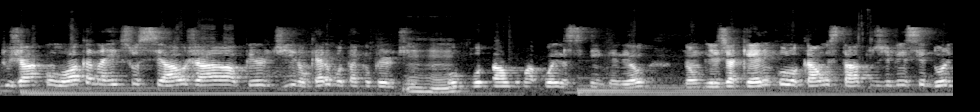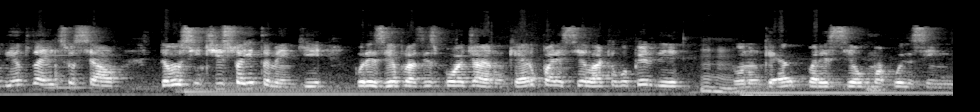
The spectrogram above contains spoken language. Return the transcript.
tu já coloca na rede social, já perdi, não quero botar que eu perdi, uhum. ou botar alguma coisa assim, entendeu? Não, eles já querem colocar um status de vencedor dentro da rede social. Então eu senti isso aí também, que por exemplo, às vezes pode, ah, eu não quero parecer lá que eu vou perder. Uhum. Eu não quero parecer alguma coisa assim.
